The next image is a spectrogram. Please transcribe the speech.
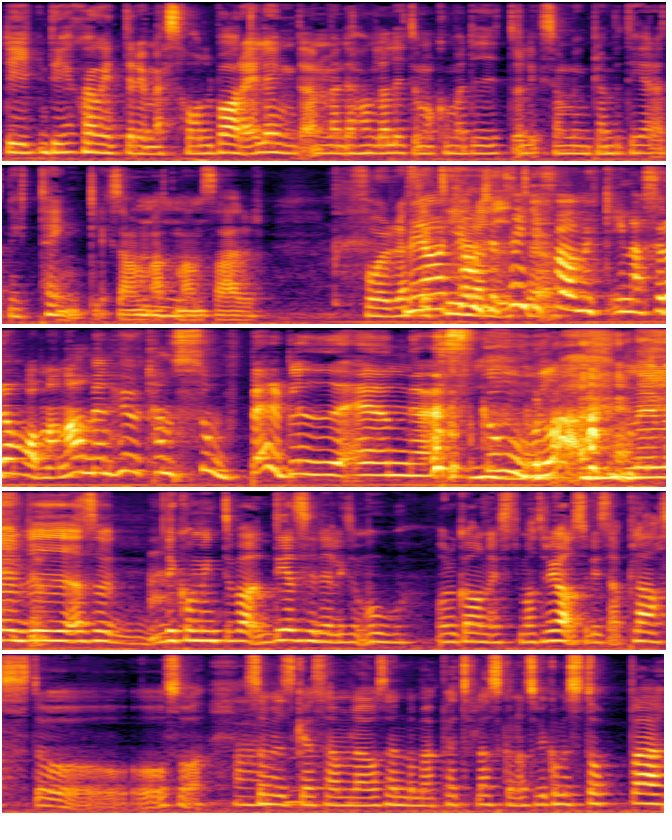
det, det kanske inte är det mest hållbara i längden men det handlar lite om att komma dit och liksom implementera ett nytt tänk. Liksom. Mm. Att man så här får Men jag kanske lite. tänker för mycket innanför ramarna, men hur kan sopor bli en skola? Nej men vi, alltså det kommer inte vara, dels är det liksom oorganiskt material så det är så här plast och, och så Ja. som vi ska samla och sen de här petflaskorna så vi kommer stoppa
